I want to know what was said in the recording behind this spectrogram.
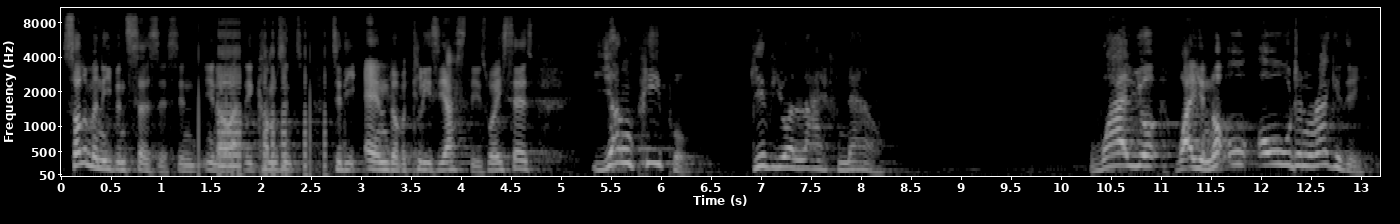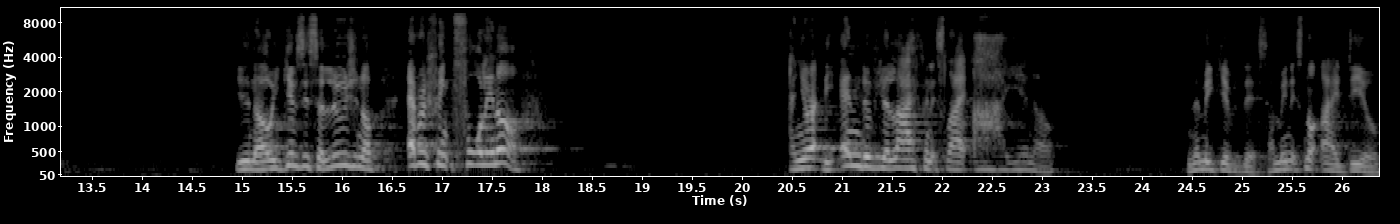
Solomon even says this, in, you know, it comes into to the end of Ecclesiastes, where he says, Young people, give your life now. While you're, while you're not all old and raggedy. You know, he gives this illusion of everything falling off. And you're at the end of your life, and it's like, ah, you know, let me give this. I mean, it's not ideal.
